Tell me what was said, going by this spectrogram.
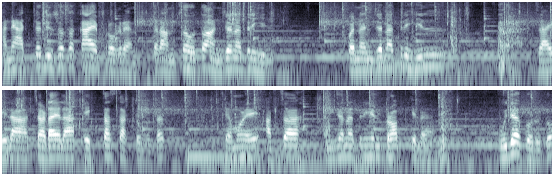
आणि आजच्या दिवसाचा काय प्रोग्राम तर आमचा होता अंजनात्री हिल. पण अंजनात्री हिल जायला चढायला एक तास लागतो म्हणतात त्यामुळे आजचा अंजनाद्री हिल ड्रॉप केला आहे आम्ही. उद्या करू तो.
